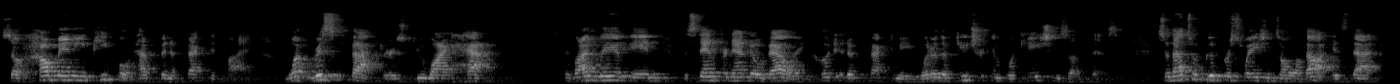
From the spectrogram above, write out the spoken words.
So how many people have been affected by it? What risk factors do I have? If I live in the San Fernando Valley, could it affect me? What are the future implications of this? So that's what good persuasion is all about. Is that,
